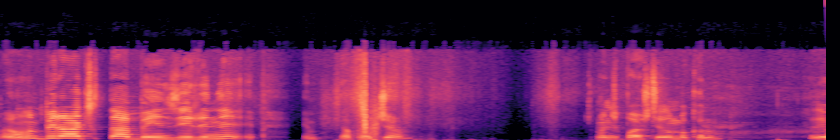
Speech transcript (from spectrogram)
Ben onun birazcık daha benzerini yapacağım. Ancak başlayalım bakalım. Hadi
